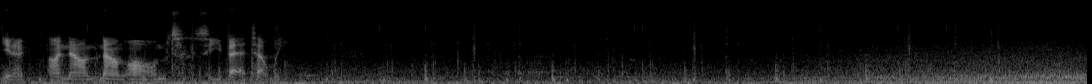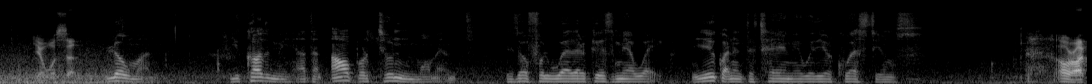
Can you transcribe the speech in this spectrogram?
you know, I now I'm now I'm armed, so you better tell me. What's up? Lowman, you caught me at an opportune moment. This awful weather keeps me awake. You can entertain me with your questions. All right,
